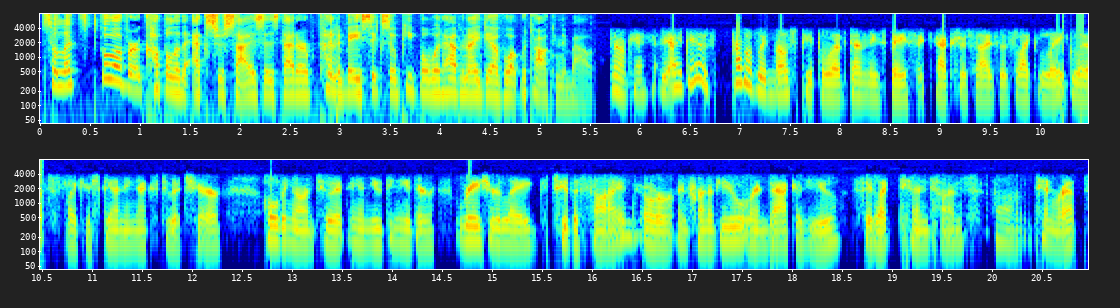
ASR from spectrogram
So let's go over a couple of the exercises that are kind of basic so people would have an idea of what we're talking about. Okay. The idea is probably most people have done these basic exercises like leg lifts, like you're standing next to a chair, holding on to it, and you can either raise your leg to the side or in front of you or in back of you, say like 10 times, uh, 10 reps.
